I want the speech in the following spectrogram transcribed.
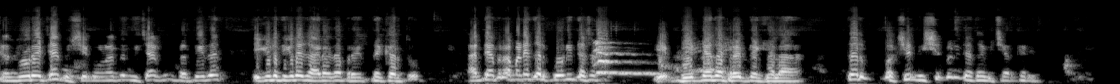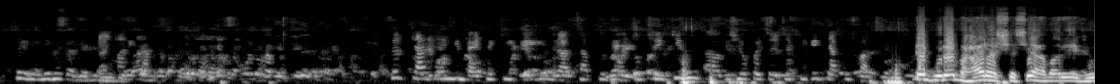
कंगोऱ्याच्या दृष्टिकोनातून विचार करून प्रत्येकजण इकडे तिकडे जाण्याचा प्रयत्न करतो. आणि त्याप्रमाणे जर कोणी त्याचा भेटण्याचा प्रयत्न केला तर पक्ष निश्चितपणे त्याचा विचार करेल. सर क्या कहेंगे बैठक की गई विराट साहब खुद मौजूद थे किन अ, विषयों पर चर्चा की गई क्या कुछ बात हुई ये पूरे महाराष्ट्र से हमारे जो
